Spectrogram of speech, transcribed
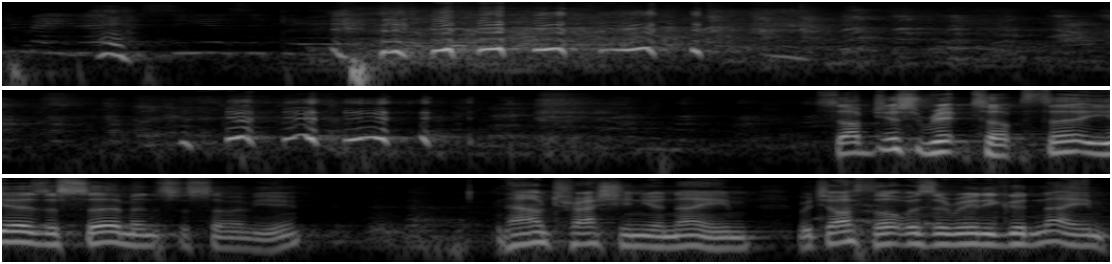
You may never see us again. So I've just ripped up 30 years of sermons for some of you. Now I'm trashing your name, which I thought was a really good name.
